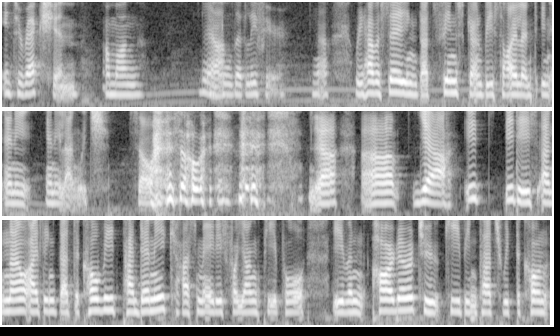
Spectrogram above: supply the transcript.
interaction among yeah. people that live here? Yeah. We have a saying that finns can be silent in any any language. So so yeah uh, yeah it it is. And now i think that the covid pandemic has made it for young people even harder to keep in touch with the con-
